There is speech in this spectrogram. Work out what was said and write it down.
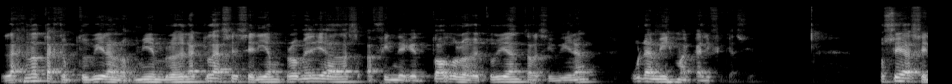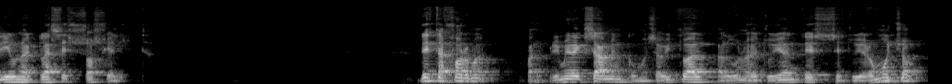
las notas que obtuvieran los miembros de la clase serían promediadas a fin de que todos los estudiantes recibieran una misma calificación. O sea, sería una clase socialista. De esta forma, para el primer examen, como es habitual, algunos estudiantes se estudiaron mucho,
